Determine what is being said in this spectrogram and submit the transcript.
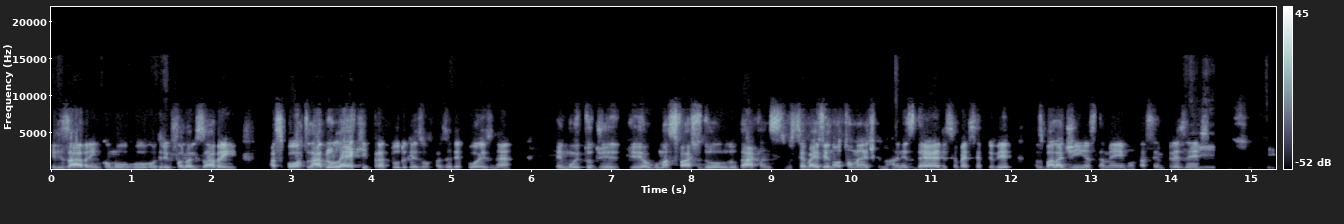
Eles abrem, como o Rodrigo falou, eles abrem as portas, abrem o leque para tudo que eles vão fazer depois, né? Tem muito de, de algumas faixas do, do, Darklands, você vai ver no Automatic, no Honey's Dead, você vai sempre ver as baladinhas também, vão estar sempre presentes. E,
